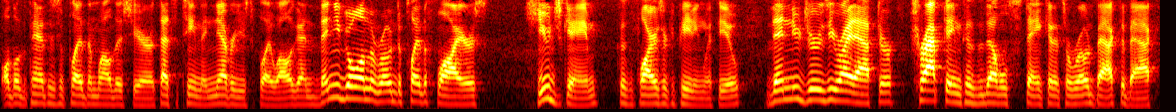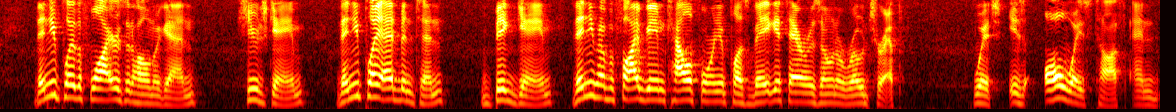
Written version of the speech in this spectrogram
Although the Panthers have played them well this year, that's a team they never used to play well again. Then you go on the road to play the Flyers, huge game because the Flyers are competing with you. Then New Jersey right after, trap game because the Devils stink and it's a road back to back. Then you play the Flyers at home again, huge game. Then you play Edmonton, big game. Then you have a five game California plus Vegas, Arizona road trip, which is always tough. And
